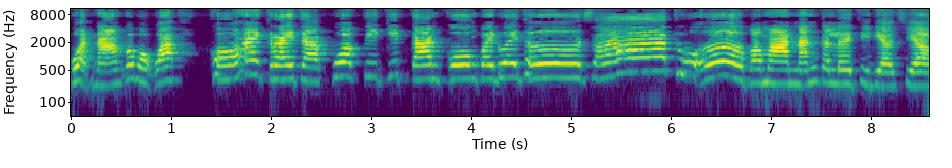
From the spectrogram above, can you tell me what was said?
กวดน้ำก็บอกว่า ขอให้ไกลจากพวกที่คิดการโกงไปด้วยเธอสาธุเออ ประมาณนั้นกันเลยทีเดียวเชียว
